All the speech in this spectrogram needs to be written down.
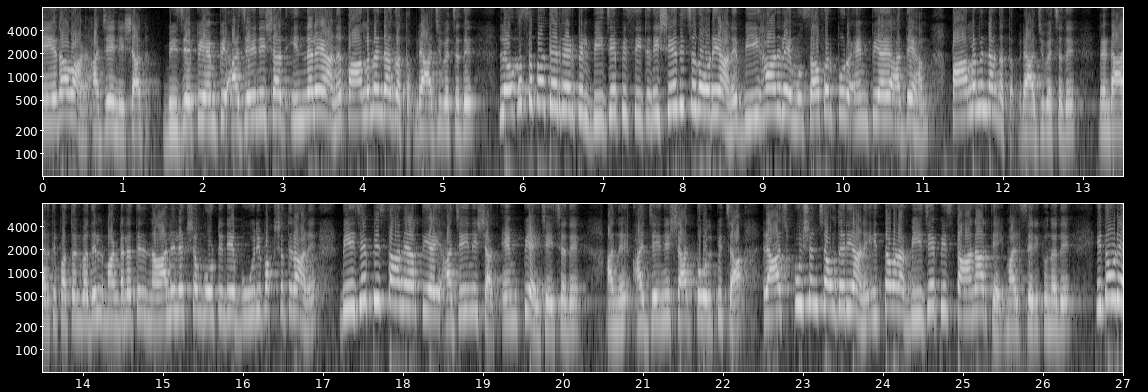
നേതാവാണ് Ajay Nishad. B J P M P Ajay Nishad ഇന്നലെയാണ് പാർലമെന്റ് അംഗത്വം രാജിവെച്ചത്. ലോക്സഭാ തെരഞ്ഞെടുപ്പിൽ ബി ജെ പി സീറ്റ് നിഷേധിച്ചതോടെയാണ് ബീഹാറിലെ മുസാഫർപൂർ എം പി ആയ അദ്ദേഹം പാർലമെന്റ് അംഗത്വം രാജിവെച്ചത്. രണ്ടായിരത്തി പത്തൊൻപതിൽ മണ്ഡലത്തിൽ നാല് ലക്ഷം വോട്ടിന്റെ ഭൂരിപക്ഷത്തിലാണ് ബി ജെ പി സ്ഥാനാർത്ഥിയായി അജയ് നിഷാദ് എം പി ആയി ജയിച്ചത്. അന്ന് അജയ് നിഷാദ് തോൽപ്പിച്ച രാജ്ഭൂഷൺ ചൗധരിയാണ് ഇത്തവണ ബി ജെ പി സ്ഥാനാർത്ഥിയായി മത്സരിക്കുന്നത്. ഇതോടെ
